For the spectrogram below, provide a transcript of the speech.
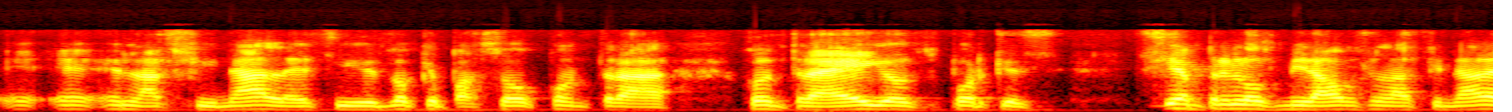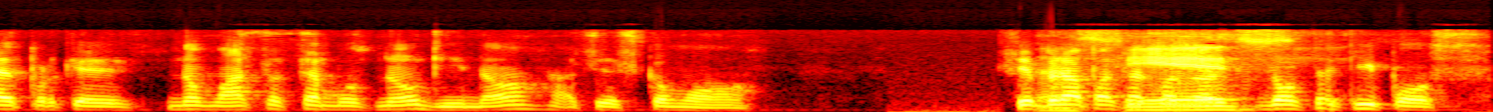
en, las finales y es lo que pasó contra, contra ellos porque siempre los miramos en las finales porque nomás hacemos nogi, ¿no? Así es como siempre va a pasar con los dos equipos.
